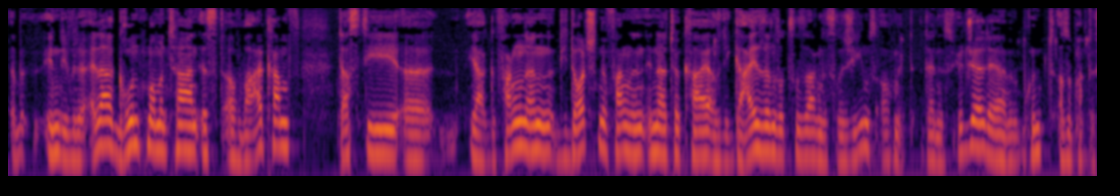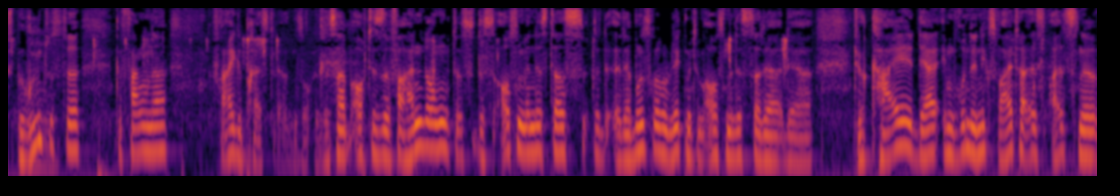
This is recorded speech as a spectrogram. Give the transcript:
äh, individueller Grund momentan ist auch Wahlkampf, dass die äh, ja, Gefangenen, die deutschen Gefangenen in der Türkei, also die Geiseln sozusagen des Regimes, auch mit Dennis Yücel, der berühmt, also praktisch berühmteste Gefangene, freigepresst werden soll. Deshalb auch diese Verhandlung des, des Außenministers der Bundesrepublik mit dem Außenminister der, der Türkei, der im Grunde nichts weiter ist als eine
